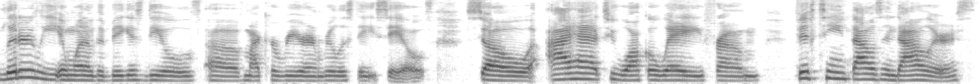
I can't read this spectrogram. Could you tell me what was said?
literally in one of the biggest deals of my career in real estate sales. So I had to walk away from $15,000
